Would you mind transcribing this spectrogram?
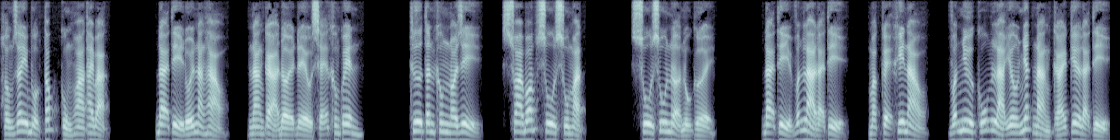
hồng dây buộc tóc cùng hoa thai bạc. Đại tỷ đối nàng hảo, nàng cả đời đều sẽ không quên. Thư Tân không nói gì, xoa bóp su su mặt. Su su nở nụ cười. Đại tỷ vẫn là đại tỷ, mặc kệ khi nào, vẫn như cũ là yêu nhất nàng cái kia đại tỷ.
